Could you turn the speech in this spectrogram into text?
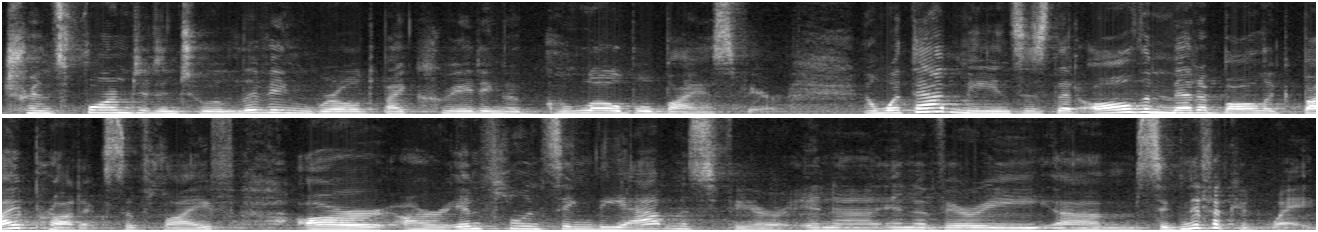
transformed it into a living world by creating a global biosphere. And what that means is that all the metabolic byproducts of life are, are influencing the atmosphere in a, in a very um, significant way.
